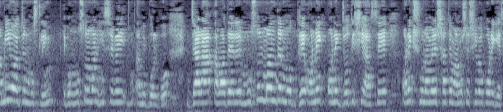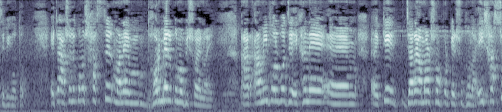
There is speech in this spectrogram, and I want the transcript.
আমিও একজন মুসলিম এবং মুসলমান হিসেবে আমি বলব, যারা আমাদের মুসলমানদের মধ্যে অনেক অনেক জ্যোতিষী আছে, অনেক সুনামের সাথে মানুষের সেবা করে গেছে বিগত। এটা আসলে কোনো শাস্ত্রের মানে ধর্মের কোনো বিষয় নয়। আর আমি বলব যে এখানে কে, যারা আমার সম্পর্কের শুধু না, এই শাস্ত্র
